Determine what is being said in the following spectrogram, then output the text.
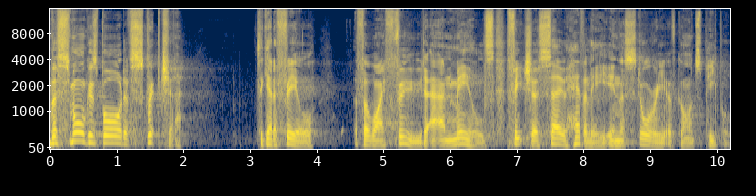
the smorgasbord of Scripture to get a feel for why food and meals feature so heavily in the story of God's people.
